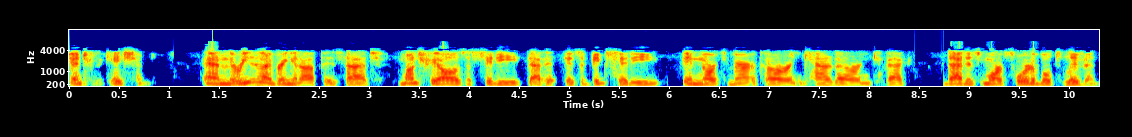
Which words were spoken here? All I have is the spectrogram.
gentrification. And the reason I bring it up is that Montreal is a city that is a big city in North America or in Canada or in Quebec that is more affordable to live in.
